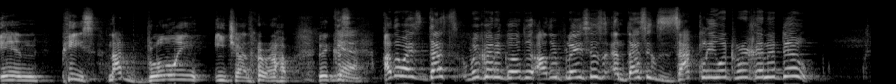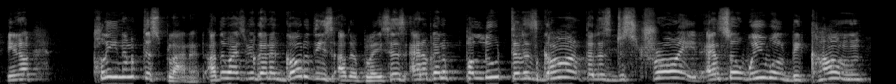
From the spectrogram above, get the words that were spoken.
in peace, not blowing each other up. Because yeah. otherwise, that's we're going to go to other places, and that's exactly what we're going to do. You know, clean up this planet. Otherwise, we're going to go to these other places and we're going to pollute till it's gone, till it's destroyed. And so we will become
